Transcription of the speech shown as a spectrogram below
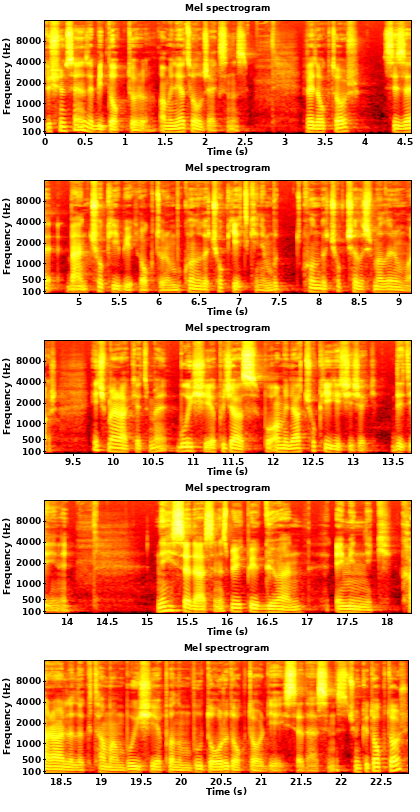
Düşünsenize bir doktoru ameliyat olacaksınız ve doktor size ben çok iyi bir doktorum, bu konuda çok yetkinim, bu konuda çok çalışmalarım var. Hiç merak etme bu işi yapacağız, bu ameliyat çok iyi geçecek dediğini. Ne hissedersiniz? Büyük bir güven, eminlik, kararlılık, tamam bu işi yapalım, bu doğru doktor diye hissedersiniz. Çünkü doktor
